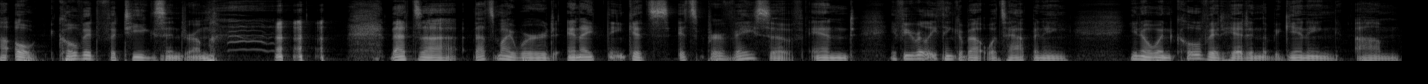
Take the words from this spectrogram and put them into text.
uh, oh, COVID fatigue syndrome. that's uh that's my word and i think it's it's pervasive and if you really think about what's happening you know when covid hit in the beginning um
